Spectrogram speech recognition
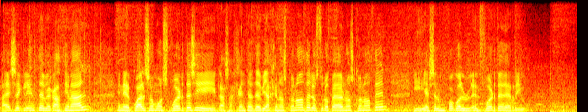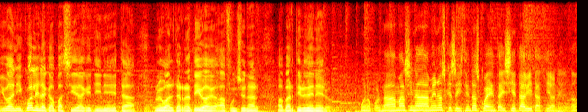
a ese cliente vacacional en el cual somos fuertes y las agencias de viaje nos conocen, los turoperadores nos conocen y es un poco el, el fuerte de Río. Iván, ¿y cuál es la capacidad que tiene esta nueva alternativa a funcionar a partir de enero? Bueno, pues nada más y nada menos que 647 habitaciones. ¿no?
